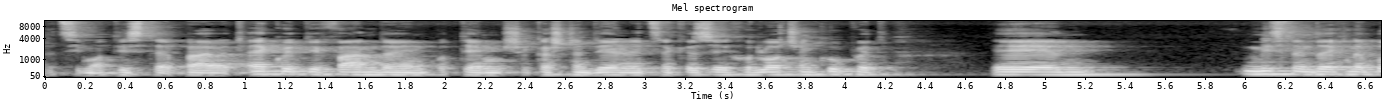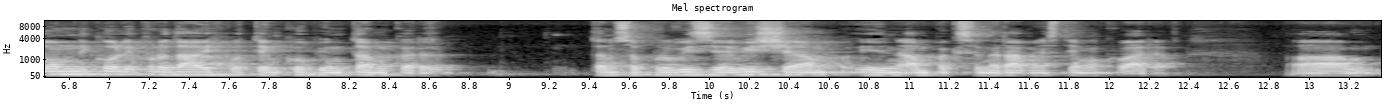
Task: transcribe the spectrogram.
recimo tiste private equity funde in potem še kakšne delnice, ki se jih odločim kupiti. In mislim, da jih ne bom nikoli prodal, jih potem kupim tam, ker tam so provizije više, ampak se ne rabim s tem ukvarjati. Um,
